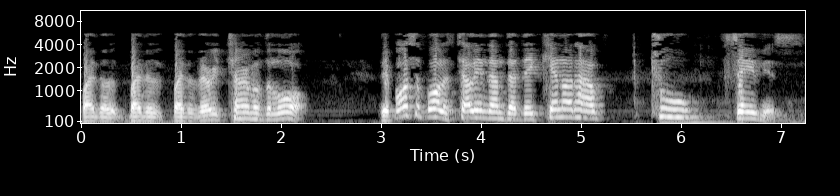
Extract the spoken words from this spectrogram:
by the, by the, by the very term of the law. The apostle Paul is telling them that they cannot have two saviors.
